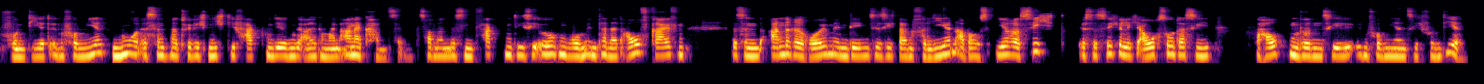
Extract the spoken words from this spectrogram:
fundiert informiert. Nur es sind natürlich nicht die Fakten, die irgendwie allgemein anerkannt sind, sondern es sind Fakten, die sie irgendwo im Internet aufgreifen, es sind andere Räume, in denen sie sich dann verlieren. Aber aus ihrer Sicht ist es sicherlich auch so, dass sie behaupten würden, sie informieren sich fundiert.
